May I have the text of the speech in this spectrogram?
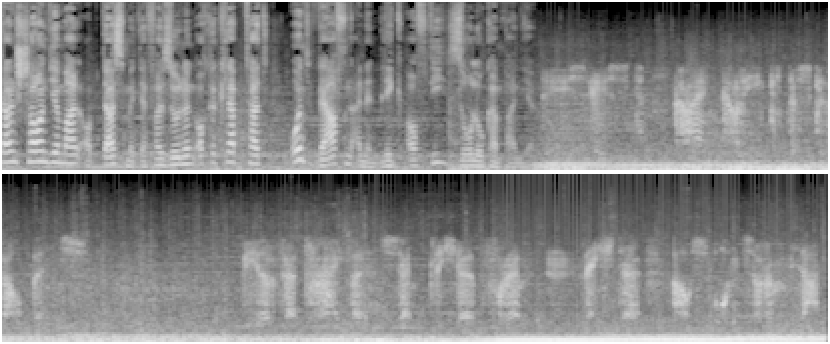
Dann schauen wir mal, ob das mit der Versöhnung auch geklappt hat und werfen einen Blick auf die Solo-Kampagne. Dies ist kein Krieg des Glaubens. Wir vertreiben sämtliche fremden Mächte aus unserem Land.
